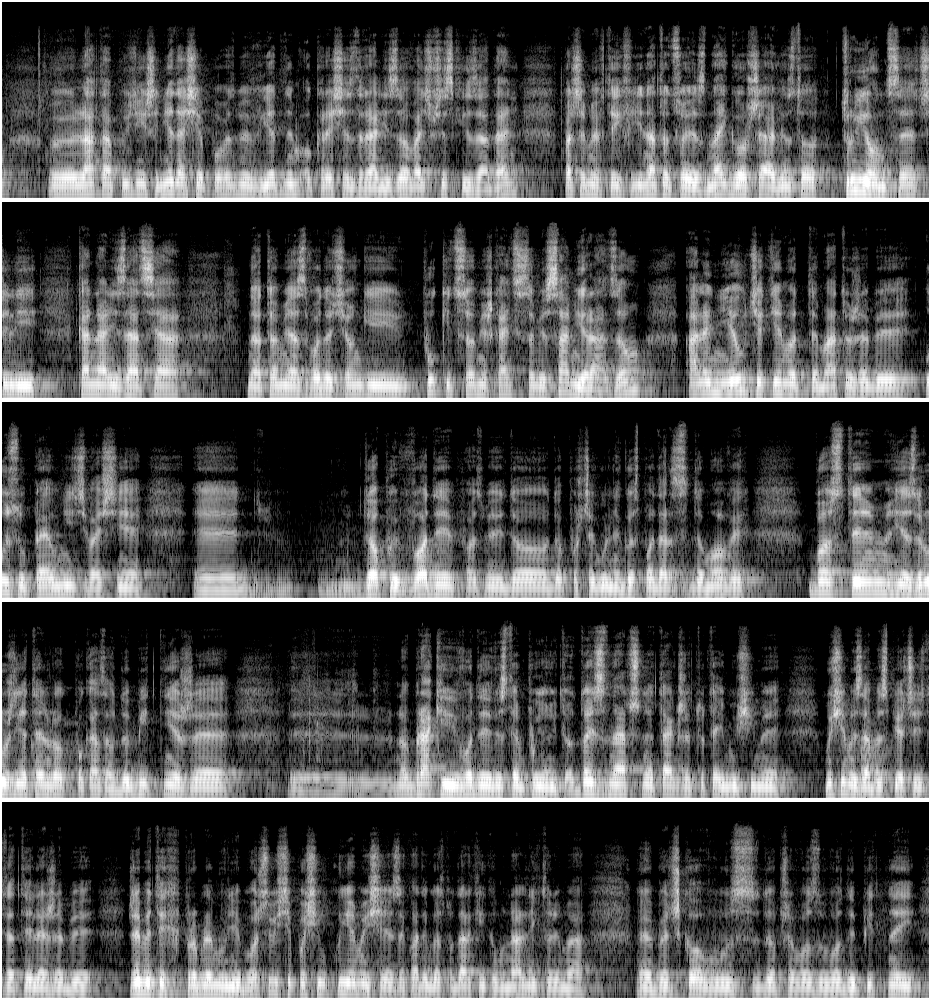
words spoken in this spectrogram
lata późniejsze. Nie da się powiedzmy w jednym okresie zrealizować wszystkich zadań. Patrzymy w tej chwili na to, co jest najgorsze, a więc to trujące, czyli kanalizacja. Natomiast wodociągi póki co mieszkańcy sobie sami radzą, ale nie uciekniemy od tematu, żeby uzupełnić właśnie e, dopływ wody powiedzmy do, do poszczególnych gospodarstw domowych, bo z tym jest różnie. Ten rok pokazał dobitnie, że no, braki wody występują i to dość znaczne, także tutaj musimy, musimy zabezpieczyć na tyle, żeby, żeby tych problemów nie było. Oczywiście posiłkujemy się Zakładem Gospodarki Komunalnej, który ma e, beczkowóz do przewozu wody pitnej.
